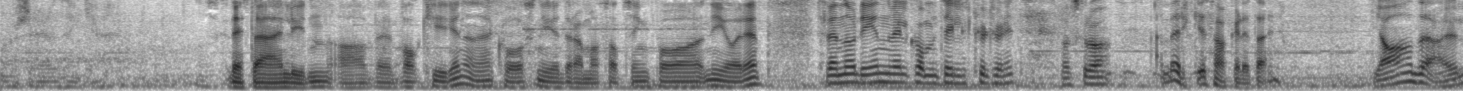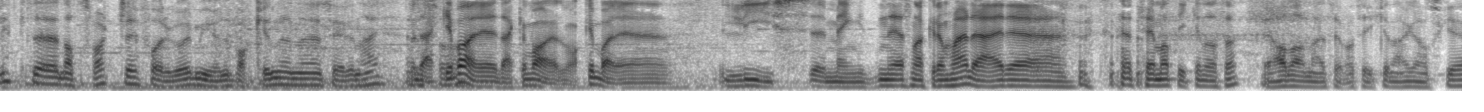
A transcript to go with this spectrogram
Nå skjer det, tenker jeg. Dette er lyden av Valkyrien, NRKs nye dramasatsing på nyåret. Sven Nordin, velkommen til Kulturnytt. Takk skal du ha. Det er mørke saker, dette her. Ja, det er jo litt uh, nattsvart. Det foregår mye under bakken, denne serien her. Men det, er ikke bare, det, er ikke bare, det var ikke bare lysmengden jeg snakker om her, det er uh, tematikken også? Ja da, nei, tematikken er ganske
